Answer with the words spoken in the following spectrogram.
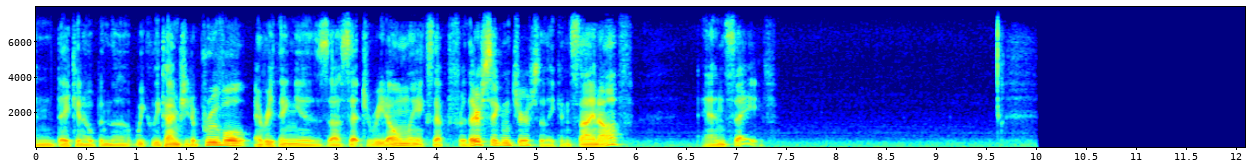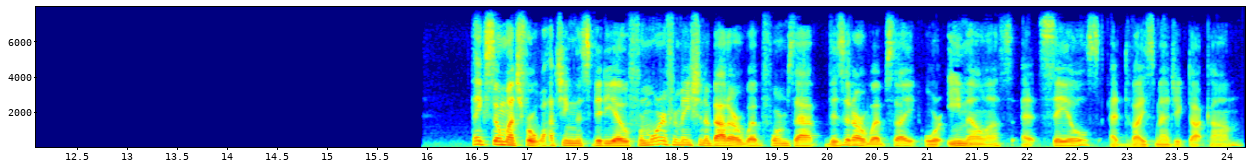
and they can open the weekly timesheet approval. Everything is uh, set to read only except for their signature so they can sign off and save. Thanks so much for watching this video. For more information about our WebForms app, visit our website or email us at sales at devicemagic.com.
